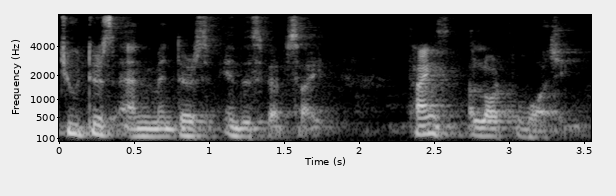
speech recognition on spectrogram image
tutors and mentors in this website. Thanks a lot for watching.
